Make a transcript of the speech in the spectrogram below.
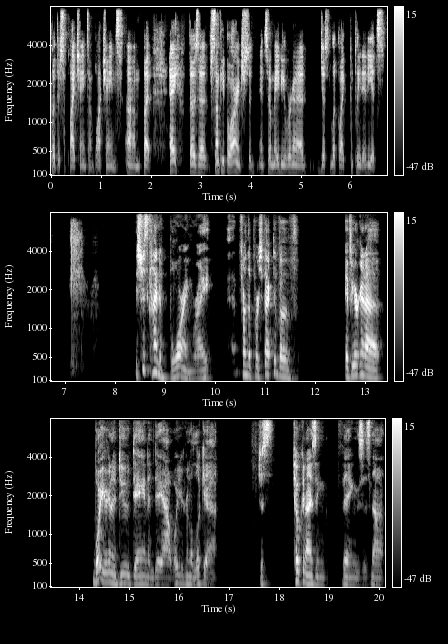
put their supply chains on blockchains. Um, but hey, those are, some people are interested. And so maybe we're going to just look like complete idiots. It's just kind of boring, right? From the perspective of if you're going to, what you're going to do day in and day out, what you're going to look at, just tokenizing things is not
